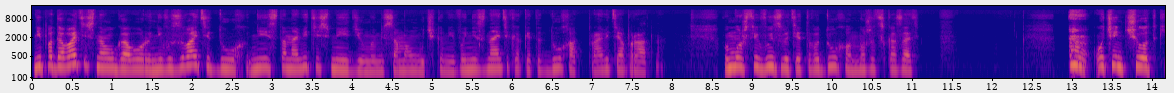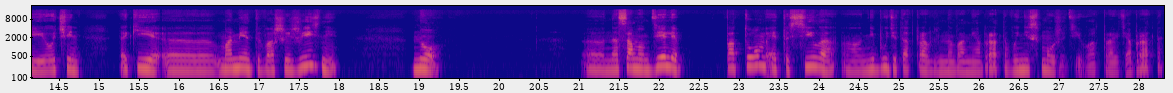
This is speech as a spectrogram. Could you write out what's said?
Не подавайтесь на уговоры, не вызывайте дух, не становитесь медиумами, самоучками. Вы не знаете, как этот дух отправить обратно. Вы можете вызвать этого духа, он может сказать очень четкие, очень такие э, моменты вашей жизни, но на самом деле потом эта сила э, не будет отправлена вами обратно, вы не сможете его отправить обратно,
